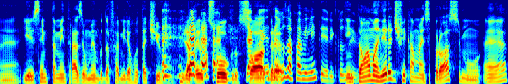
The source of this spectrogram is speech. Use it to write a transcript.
Né? E eles sempre também trazem um membro da família rotativa. Já veio o sogro, Já sogra. Já conhecemos a família inteira, inclusive. Então a maneira de ficar mais próximo é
